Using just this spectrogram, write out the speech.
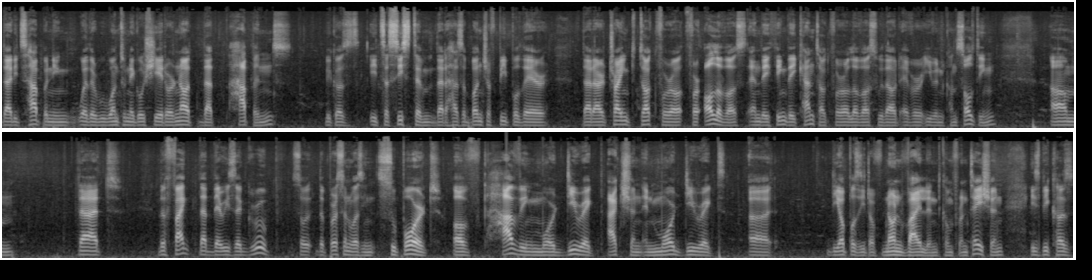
that it's happening, whether we want to negotiate or not, that happens because it's a system that has a bunch of people there that are trying to talk for uh, for all of us, and they think they can talk for all of us without ever even consulting. Um, that the fact that there is a group so the person was in support of having more direct action and more direct uh, the opposite of non-violent confrontation is because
